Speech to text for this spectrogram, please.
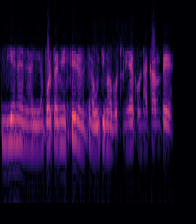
vienen a la puerta del ministerio en esta última oportunidad con una campe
